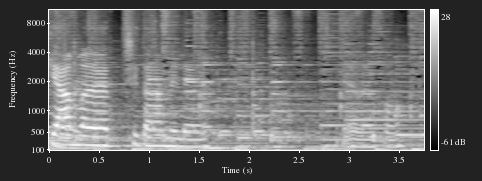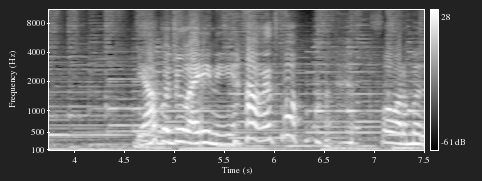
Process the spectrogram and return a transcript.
क्या अच्छी तरह मिले हैं। यहाँ कुछ हुआ ही नहीं है तो फॉर्मल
